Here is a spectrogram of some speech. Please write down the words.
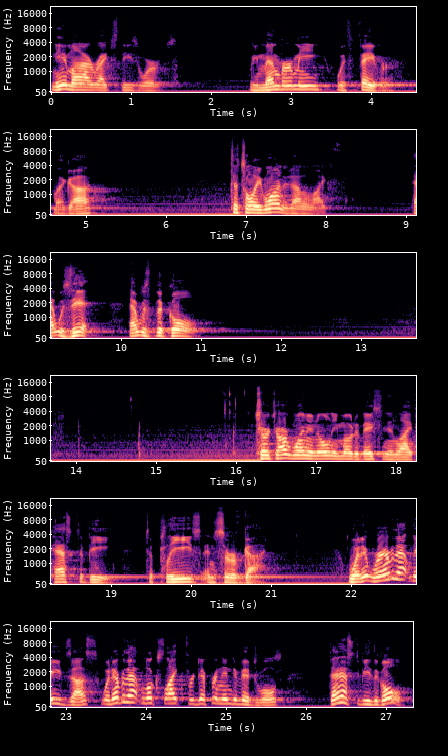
Nehemiah writes these words Remember me with favor, my God. That's all he wanted out of life. That was it. That was the goal. Church, our one and only motivation in life has to be to please and serve God. Wherever that leads us, whatever that looks like for different individuals, that has to be the goal.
